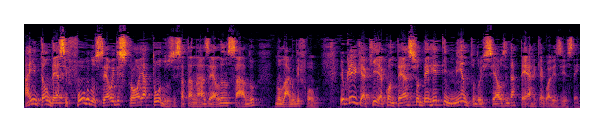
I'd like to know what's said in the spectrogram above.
Aí então desce fogo do céu e destrói a todos, e Satanás é lançado no lago de fogo. Eu creio que aqui acontece o derretimento dos céus e da terra que agora existem.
